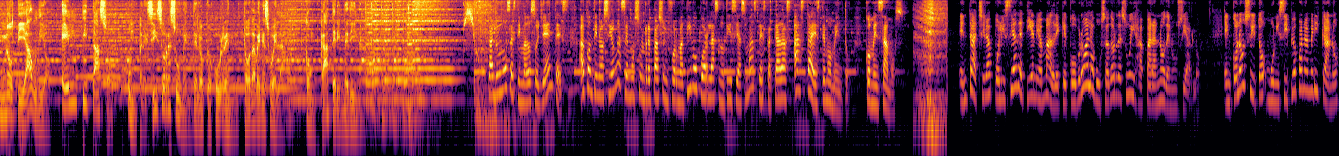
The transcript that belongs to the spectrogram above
Notiaudio, El Pitazo, un preciso resumen de lo que ocurre en toda Venezuela, con Catherine Medina. Saludos estimados oyentes. A continuación hacemos un repaso informativo por las noticias más destacadas hasta este momento. Comenzamos. En Táchira, policía detiene a madre que cobró al abusador de su hija para no denunciarlo. En Coloncito, municipio panamericano,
